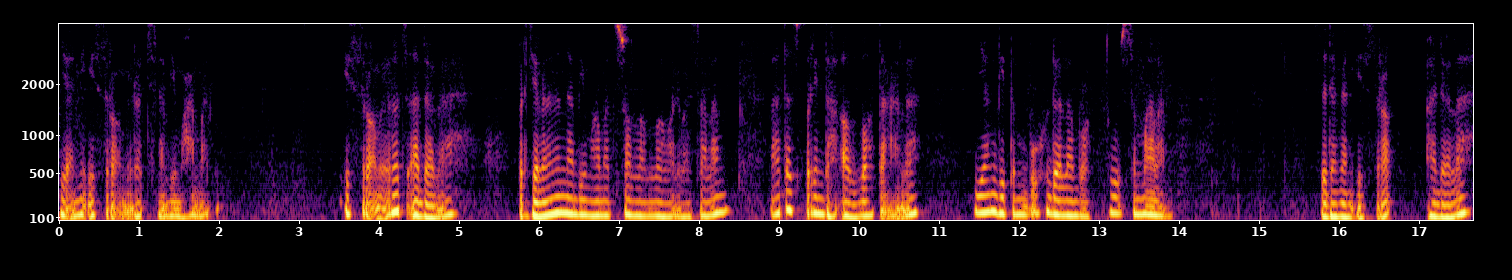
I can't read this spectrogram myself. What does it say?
yakni Isra Miraj Nabi Muhammad Isra Miraj adalah perjalanan Nabi Muhammad SAW atas perintah Allah Ta'ala yang ditempuh dalam waktu semalam. Sedangkan Isra adalah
